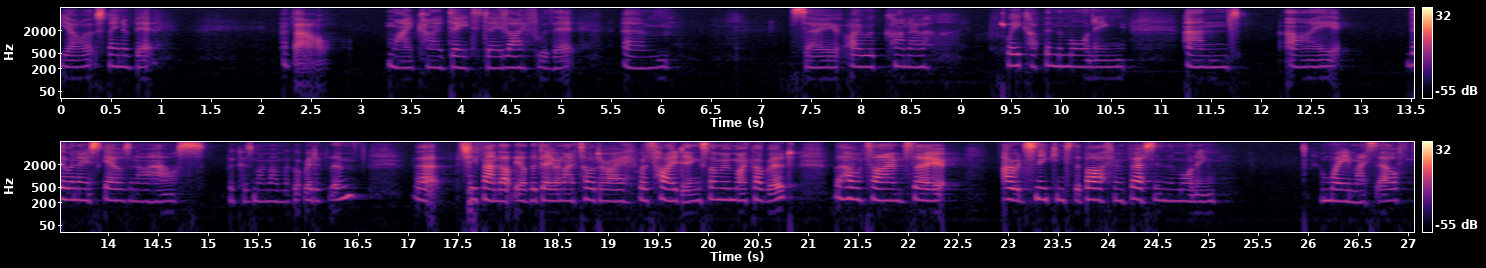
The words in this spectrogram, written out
yeah, I'll explain a bit about my kind of day to day life with it. Um, so I would kind of wake up in the morning and I there were no scales in our house because my mum had got rid of them. But she found out the other day when I told her I was hiding some in my cupboard the whole time. So I would sneak into the bathroom first in the morning and weigh myself.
